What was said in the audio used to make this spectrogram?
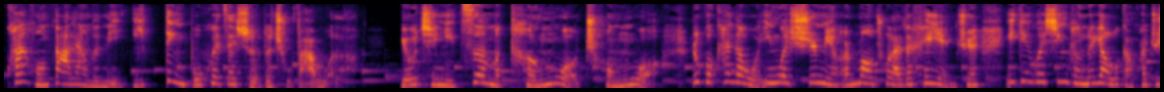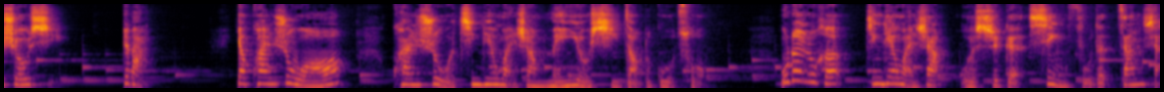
宽宏大量的你一定不会再舍得处罚我了，尤其你这么疼我、宠我，如果看到我因为失眠而冒出来的黑眼圈，一定会心疼的要我赶快去休息，对吧？要宽恕我哦，宽恕我今天晚上没有洗澡的过错。无论如何，今天晚上我是个幸福的脏小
